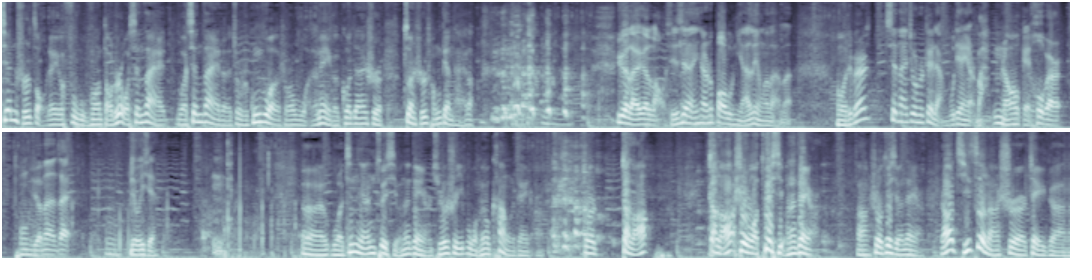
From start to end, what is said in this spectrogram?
坚持走这个复古风，导致我现在我现在的就是工作的时候，我的那个歌单是钻石城电台的。越来越老气，现在一下都暴露年龄了。咱们，我这边现在就是这两部电影吧，然后给后边同学们再嗯留一些。呃，我今年最喜欢的电影其实是一部我没有看过的电影，就是《战狼》。《战狼》是我最喜欢的电影，啊，是我最喜欢的电影。然后其次呢是这个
